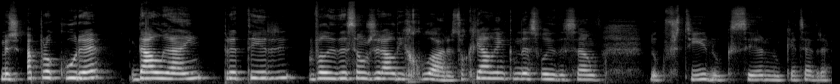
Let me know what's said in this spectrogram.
mas à procura de alguém para ter validação geral e regular. Eu só queria alguém que me desse validação no que vestir, no que ser, no que etc.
